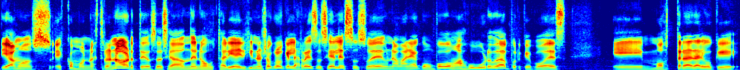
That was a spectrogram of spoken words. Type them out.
digamos, es como nuestro norte, o sea, hacia dónde nos gustaría dirigirnos. Yo creo que las redes sociales sucede de una manera como un poco más burda porque podés eh, mostrar algo que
